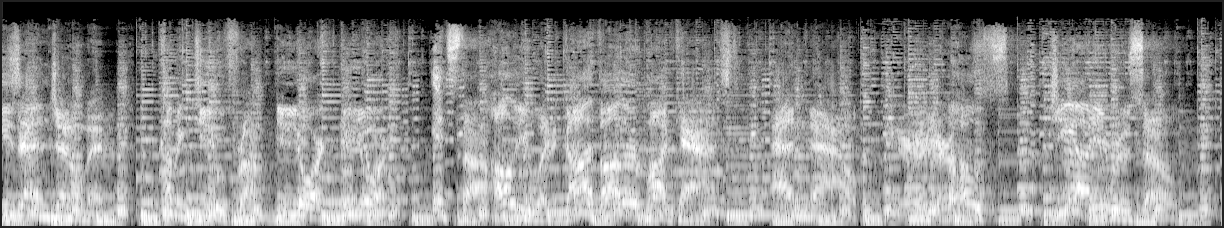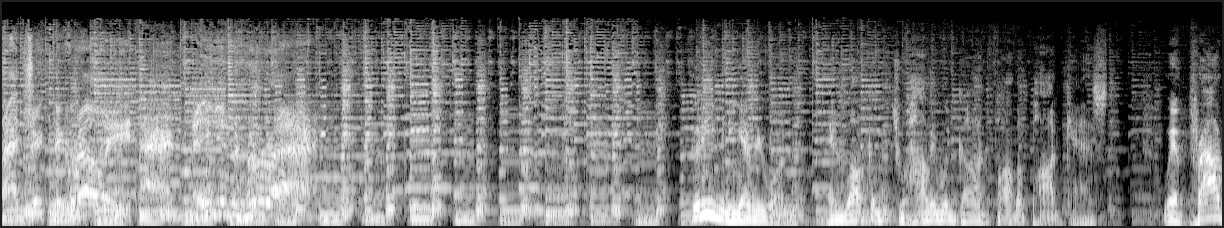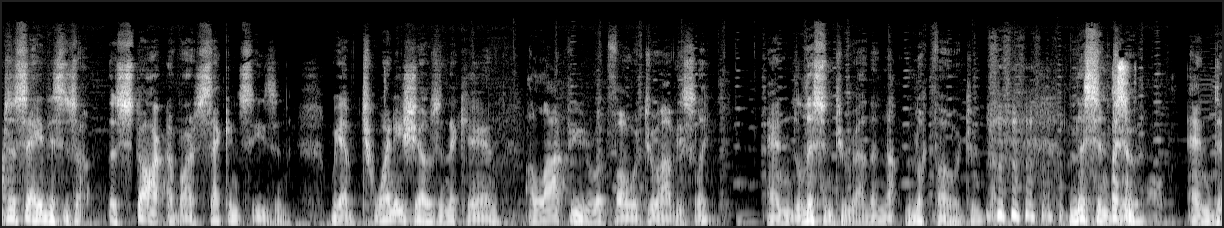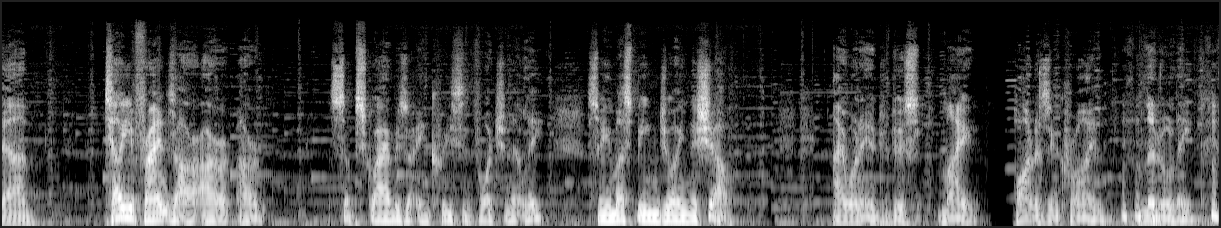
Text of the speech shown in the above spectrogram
Ladies and gentlemen, coming to you from New York, New York, it's the Hollywood Godfather Podcast. And now, here are your hosts, Gianni Russo, Patrick Picciarelli, and Megan Harang. Good evening, everyone, and welcome to Hollywood Godfather Podcast. We're proud to say this is the start of our second season. We have 20 shows in the can, a lot for you to look forward to, obviously, and listen to, rather, not look forward to, but listen to. And uh, tell your friends, our, our, our subscribers are increasing, fortunately, so you must be enjoying the show. I want to introduce my partners in crime, literally.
